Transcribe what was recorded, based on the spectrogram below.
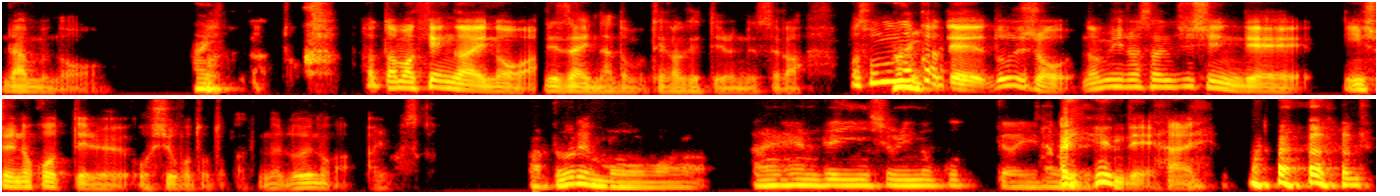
ラムのはい。マフラーとか、あとは、まあ、県外のデザインなども手掛けてるんですが、まあ、その中で、どうでしょう、波平さん自身で印象に残っているお仕事とかって、どういうのがありますか？まあ、どれもまあ大変で印象に残ってはいるん大で変で、はい。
